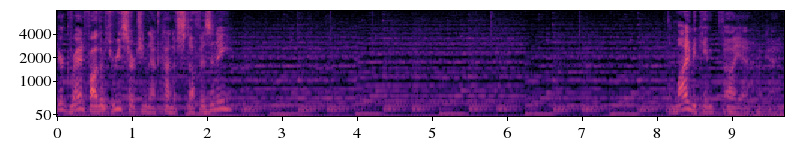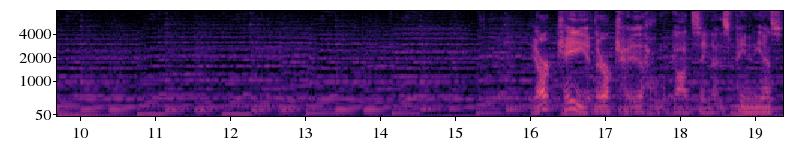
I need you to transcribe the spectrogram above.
Your grandfather's researching that kind of stuff, isn't he? Mine became... Oh, yeah, okay. The Arcanian... The Arca... Oh, my God, saying that is a pain in the ass.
